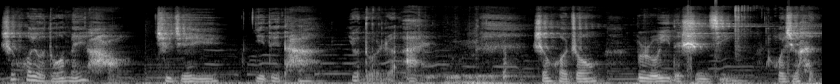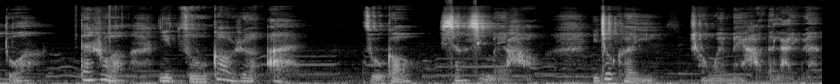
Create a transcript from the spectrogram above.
生活有多美好，取决于你对它有多热爱。生活中不如意的事情或许很多，但若你足够热爱，足够相信美好，你就可以成为美好的来源。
